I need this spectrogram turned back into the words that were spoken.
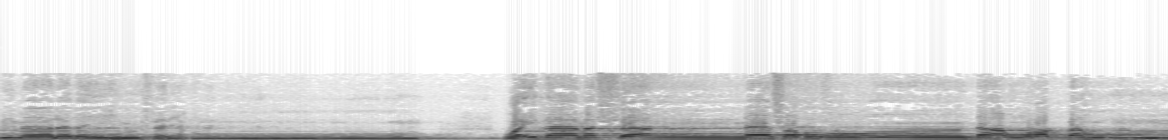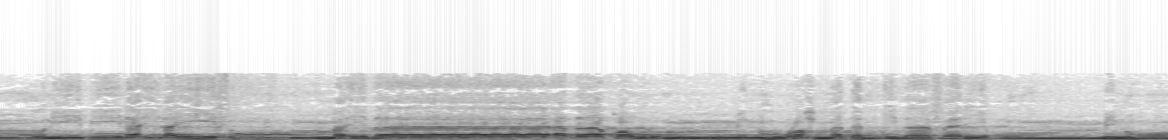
بِمَا لَدَيْهِمْ فَرِحُونَ. وَإِذَا مَسَّ النَّاسَ ضُرٌّ دَعَوْا رَبَّهُم مُّنِيبِينَ إِلَيْهِ ثُمَّ إِذَا أَذَاقَهُم مِّنْهُ رَحْمَةً إِذَا فَرِيقٌ مِّنْهُم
